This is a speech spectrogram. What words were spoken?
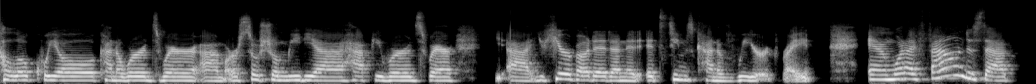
colloquial kind of words where, um, or social media happy words where uh, you hear about it and it, it seems kind of weird, right? And what I found is that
